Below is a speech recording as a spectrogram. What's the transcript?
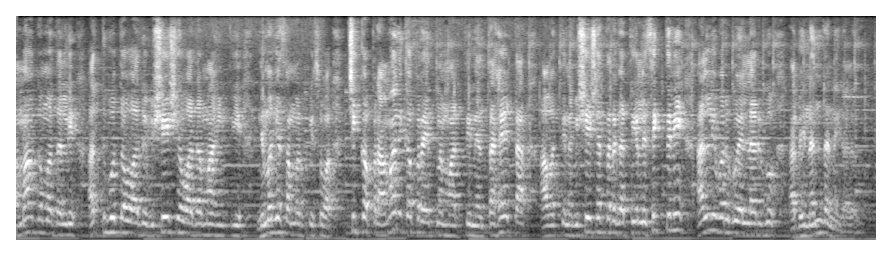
ಸಮಾಗಮದಲ್ಲಿ ಅದ್ಭುತವಾದ, ವಿಶೇಷವಾದ ಮಾಹಿತಿ ನಿಮಗೆ ಸಮರ್ಪಿಸುವ ಚಿಕ್ಕ ಪ್ರಾಮಾಣಿಕ ಪ್ರಯತ್ನ ಮಾಡ್ತೀನಿ ಅಂತ ಹೇಳ್ತಾ ಅವತ್ತಿನ ವಿಶೇಷ ತರಗತಿಯಲ್ಲಿ ಸಿಗ್ತೀನಿ. ಅಲ್ಲಿವರೆಗೂ ಎಲ್ಲರಿಗೂ ಅಭಿನಂದನೆಗಳು.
